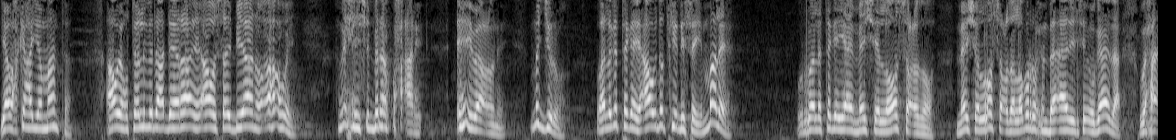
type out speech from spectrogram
Yaa wax ka haya maanta? Aawe hoteeladii dhaadheeraa ee aawe saybiano aawe. Wixii shimbiraha ku xaari ey baa cune. Ma jiro. Waa laga tegaya aawe dadkii dhisay. Ma leh war waa la tegayaa meesha loo socdo meesha loo socdo laba ruuxun baa aadaysa ogaada. Waxaa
